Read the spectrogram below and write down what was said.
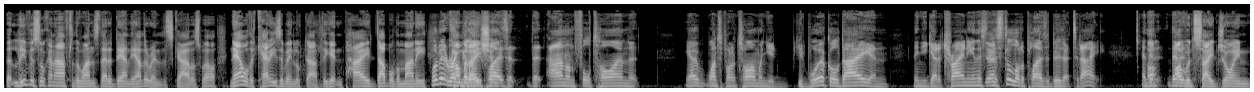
but Liv is looking after the ones that are down the other end of the scale as well. Now all the caddies have been looked after. They're getting paid double the money. what about rugby league players that, that aren't on full time? That you know, once upon a time when you'd you'd work all day and then you go to training, and there's, Yeah. there's still a lot of players that do that today. And I- then, then I it- would say join,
